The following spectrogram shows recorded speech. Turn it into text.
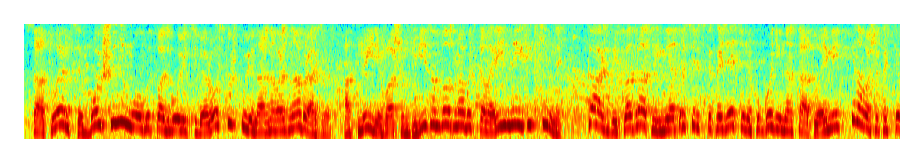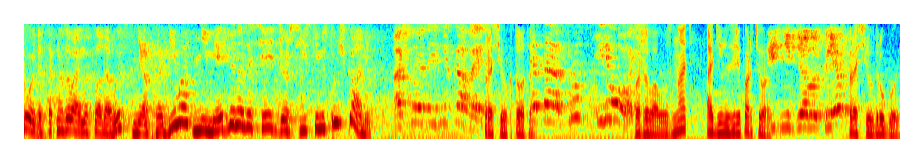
Саатлендцы больше не могут позволить себе роскошь кулинарного разнообразия. Отныне вашим девизом должна быть калорийная эффективность. Каждый квадратный метр сельскохозяйственных угодий на Саатлеме и на ваших астероидах, так называемых кладовых, необходимо немедленно засеять джерсийскими стручками. А что это из них капает? Спросил кто-то. Это фрукт или овощ? Пожелал узнать один из репортеров. Из них делают хлеб? Спросил другой.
